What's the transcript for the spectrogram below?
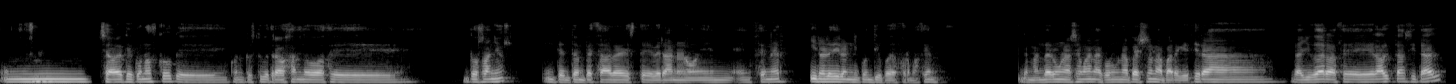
Un chaval que conozco, que, con el que estuve trabajando hace dos años, intentó empezar este verano en, en Cener y no le dieron ningún tipo de formación. Le mandaron una semana con una persona para que hiciera, le ayudara a hacer altas y tal,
